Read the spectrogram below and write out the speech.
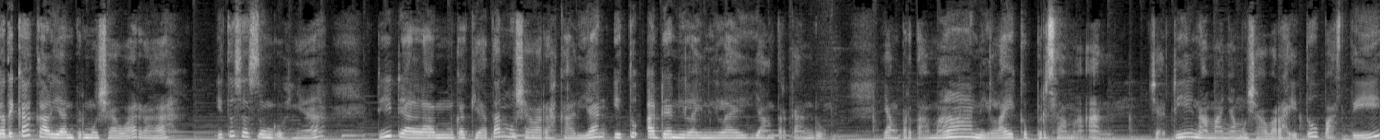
ketika kalian bermusyawarah, itu sesungguhnya di dalam kegiatan musyawarah kalian itu ada nilai-nilai yang terkandung. Yang pertama, nilai kebersamaan. Jadi namanya musyawarah itu pasti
